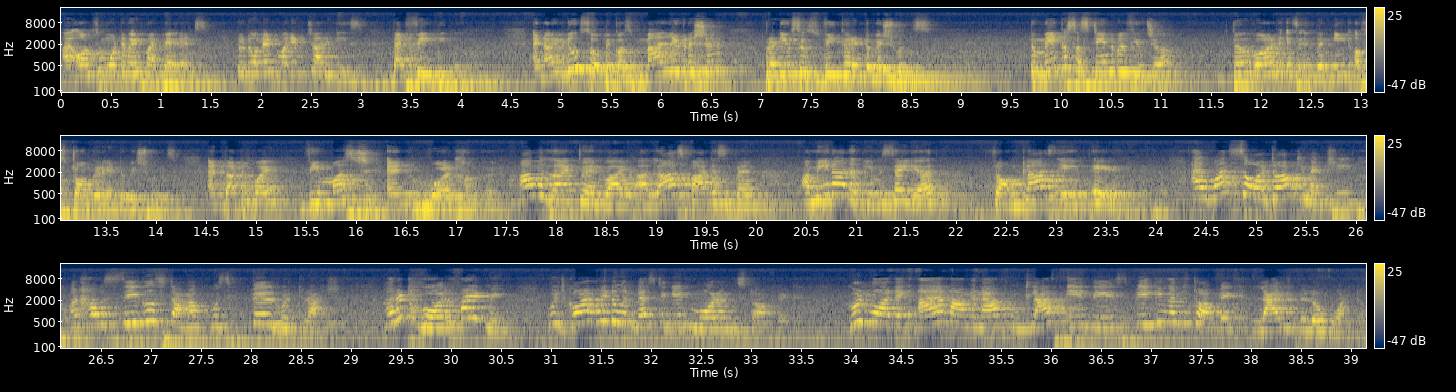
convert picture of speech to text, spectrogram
I also motivate my parents to donate money to charities that feed people. And I do so because malnutrition produces weaker individuals. To make a sustainable future, the world is in the need of stronger individuals. And that is why we must end world hunger. I would like to invite our last participant, Amina Nadeem Sayyed from class 8A. I once saw a documentary on how a seagull's stomach was filled with trash, and it horrified me, which got me to investigate more on this topic. Good morning, I am Amina from class 8A speaking on the topic Life Below Water.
